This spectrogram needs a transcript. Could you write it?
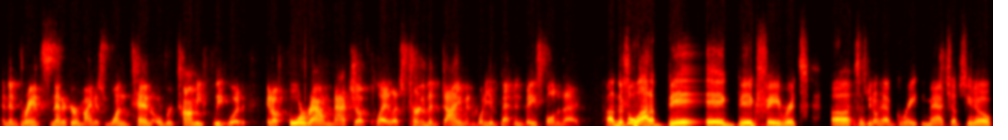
and then Brant Snedeker minus 110 over Tommy Fleetwood in a four round matchup play. Let's turn to the diamond. What are you betting in baseball today? Uh, there's a lot of big, big favorites. Uh, since we don't have great matchups, you know,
